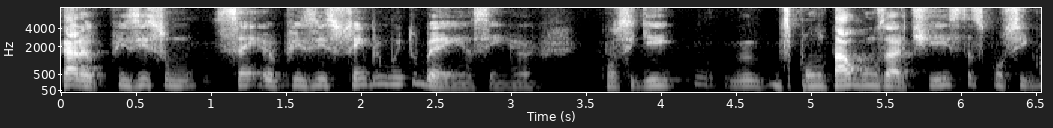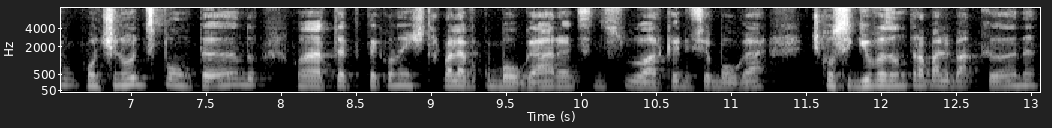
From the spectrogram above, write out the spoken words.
Cara, eu fiz isso, sem- eu fiz isso sempre muito bem. Assim, eu consegui despontar alguns artistas, consigo, continuo despontando. Quando, até, até quando a gente trabalhava com o Bolgar, antes do Arcane ser Bolgar, a gente conseguiu fazer um trabalho bacana.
